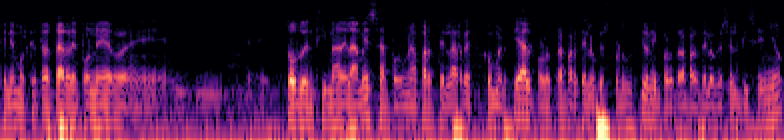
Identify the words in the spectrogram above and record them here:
Tenemos que tratar de poner eh, todo encima de la mesa, por una parte la red comercial, por otra parte lo que es producción y por otra parte lo que es el diseño,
